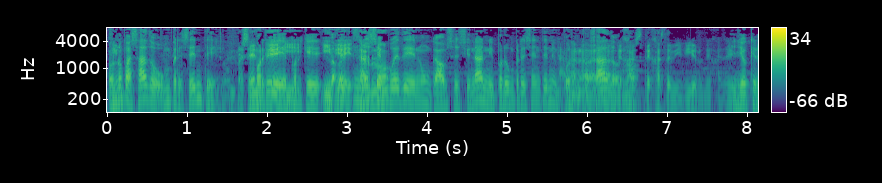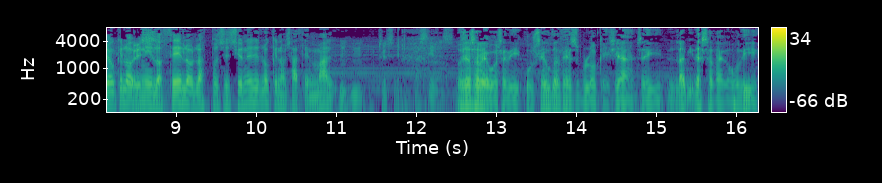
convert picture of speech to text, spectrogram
o no pasado, un presente. Un presente porque, porque no, se puede nunca obsesionar ni por un presente ni por un pasado. dejas, dejas, de vivir. Yo creo que ni los celos, las posesiones es lo que nos hacen mal. Sí, sí, así es. Pues ja sabeu, és a dir, us heu de desbloquejar. És a dir, la vida s'ha de gaudir.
